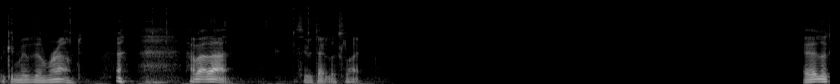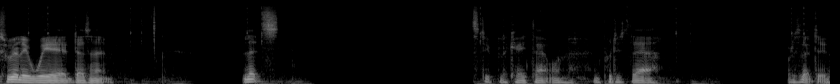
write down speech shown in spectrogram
We can move them around. How about that? See what that looks like. Yeah, that looks really weird, doesn't it? let's let's duplicate that one and put it there. What does that do?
